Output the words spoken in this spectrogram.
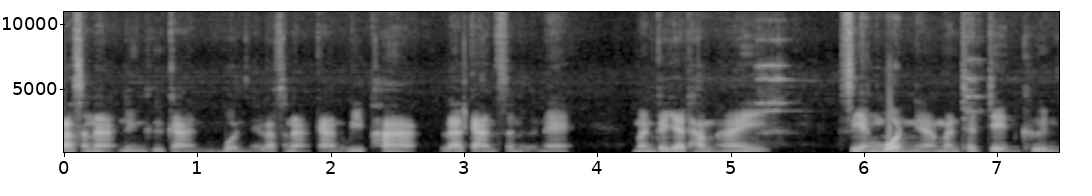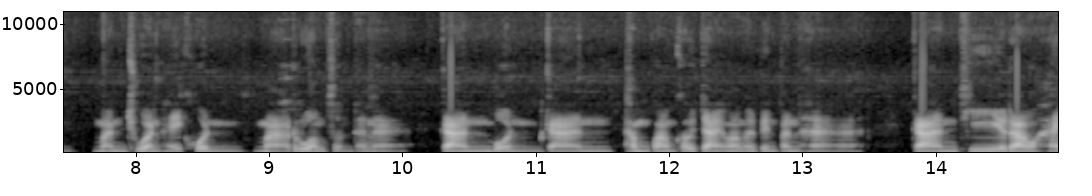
ลักษณะหนึ่งคือการบ่นในลักษณะการวิพากษ์และการเสนอแนะ มันก็จะทำให้เสียงบ่นเนี่ยมันชัดเจนขึ้น มันชวนให้คนมาร่วมสนทนา การบ่นการทำความเข้าใจว่ามันเป็นปัญหา การที่เราให้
